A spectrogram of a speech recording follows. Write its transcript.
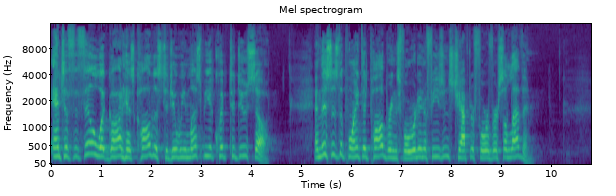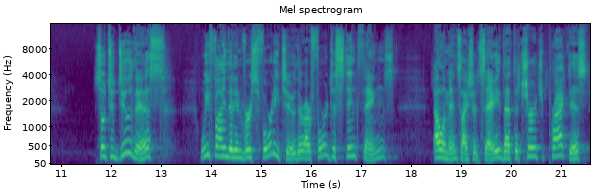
And to fulfill what God has called us to do, we must be equipped to do so. And this is the point that Paul brings forward in Ephesians chapter 4 verse 11. So to do this, we find that in verse 42 there are four distinct things, elements I should say, that the church practiced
